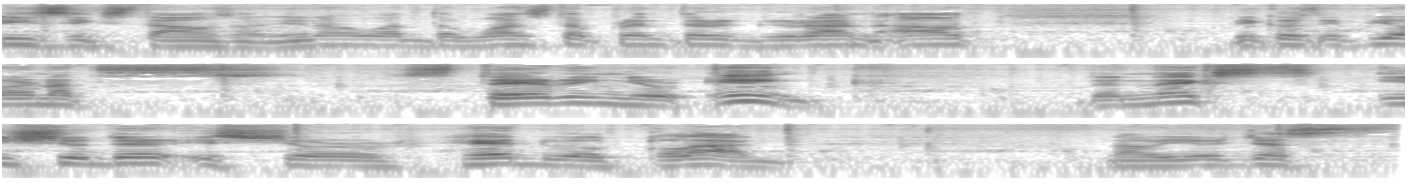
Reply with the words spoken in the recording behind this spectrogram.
p6000 you know what the once the printer run out because if you are not stirring your ink the next issue there is your head will clog. Now you just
